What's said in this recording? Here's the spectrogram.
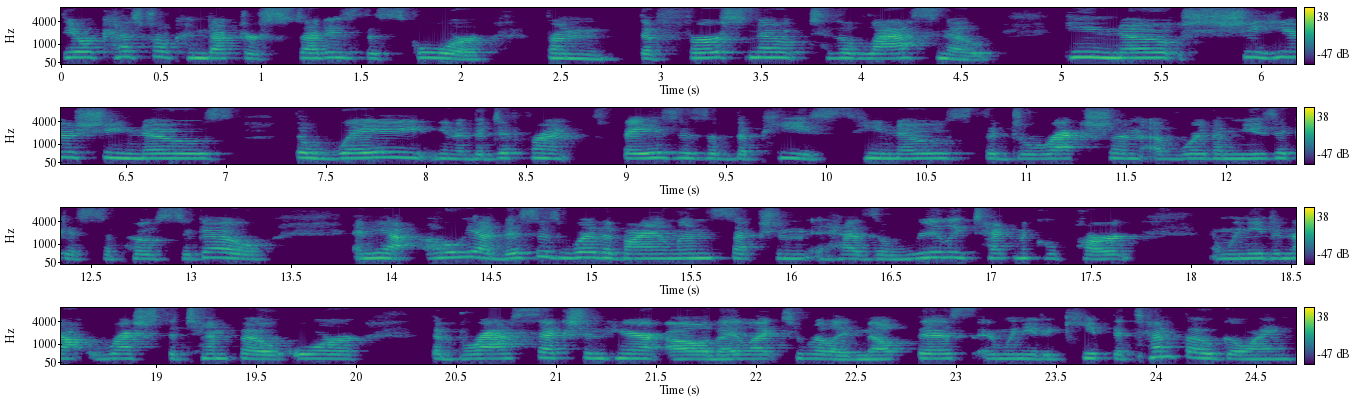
The orchestral conductor studies the score from the first note to the last note. He knows she he or she knows the way you know the different phases of the piece he knows the direction of where the music is supposed to go. And yeah oh yeah this is where the violin section has a really technical part and we need to not rush the tempo or the brass section here oh they like to really milk this and we need to keep the tempo going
